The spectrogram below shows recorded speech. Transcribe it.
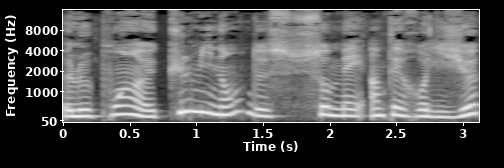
le point culminant de ce sommet interreligieux,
